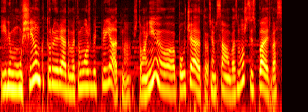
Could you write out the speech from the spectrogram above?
или мужчинам, которые рядом, это может быть приятно, что они э, получают тем самым возможность избавить вас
